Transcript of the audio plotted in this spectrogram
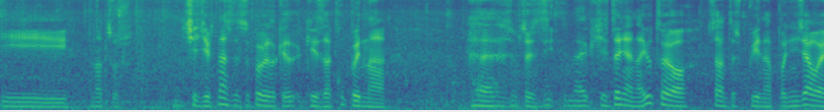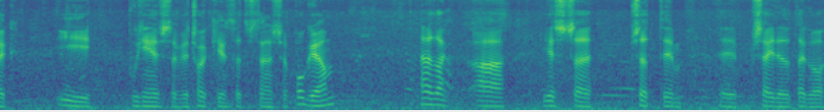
i no cóż, dzisiaj 19 zupełnie jakieś, jakieś zakupy na, e, żeby na jakieś jedzenia na jutro, sam też pójdę na poniedziałek i później jeszcze wieczorkiem sobie coś tam jeszcze pogram. A, za- a jeszcze przed tym y, przejdę do tego,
